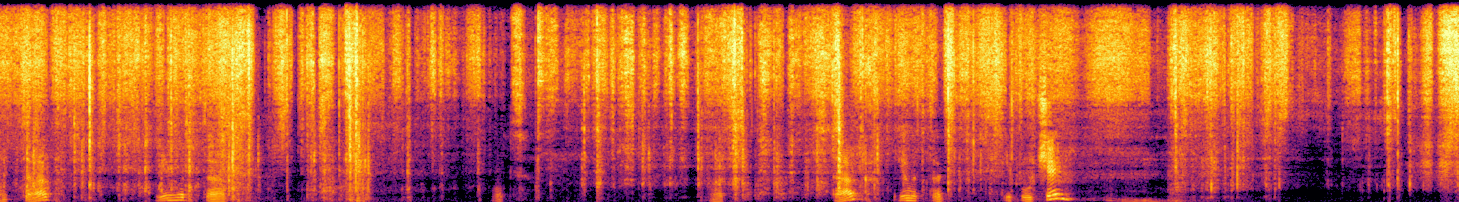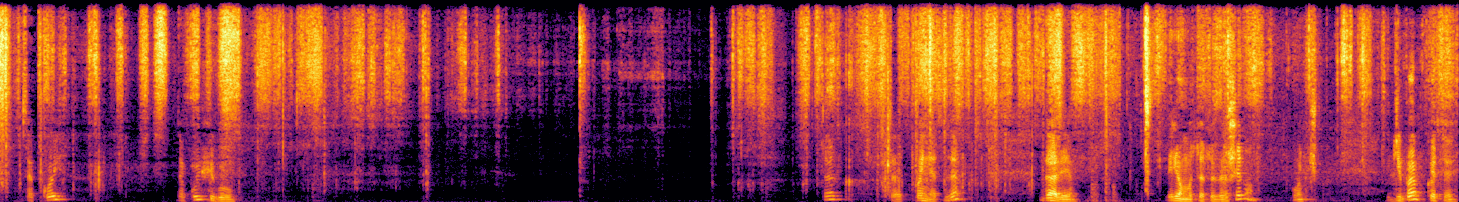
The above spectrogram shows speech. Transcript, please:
вот так и вот так. Вот. Вот так и вот так. И получаем такой такую фигуру. Так, так, понятно, да? Далее берем вот эту вершину, кончик, гибаем к этой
